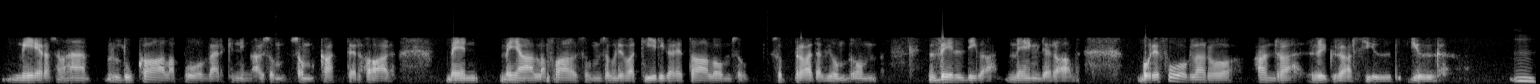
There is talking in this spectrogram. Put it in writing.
mera så här lokala påverkningar som, som katter har. Men, men i alla fall, som, som det var tidigare tal om, så, så pratar vi om, om väldiga mängder av både fåglar och andra ryggradsdjur. Mm.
